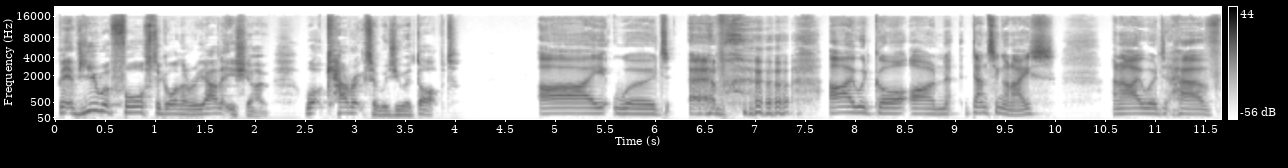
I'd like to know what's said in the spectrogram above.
But if you were forced to go on a reality show, what character would you adopt? I would um, I would go on Dancing on Ice, and I would have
